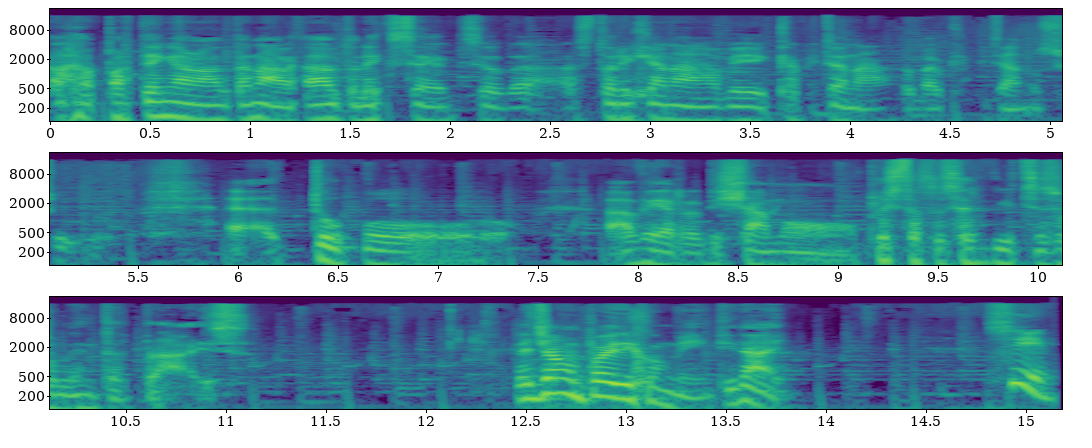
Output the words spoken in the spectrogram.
appartengono a un'altra nave, tra l'altro l'Excelsior, la storica nave capitanata dal capitano Sulu, eh, dopo aver diciamo prestato servizio sull'Enterprise. Leggiamo un paio di commenti, dai. Sì,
